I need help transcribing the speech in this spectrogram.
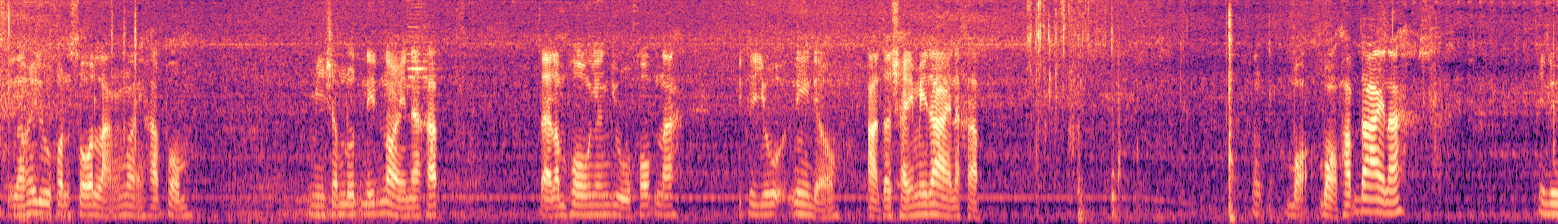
เดี๋ยวเราให้ดูคอนโซลหลังหน่อยครับผม มีชำรุดนิดหน่อยนะครับ แต่ลำโพงยังอยู่ครบนะวิทยุนี่เดี๋ยวอาจจะใช้ไม่ได้นะครับเบาะเบาะพับได้นะให้ดู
